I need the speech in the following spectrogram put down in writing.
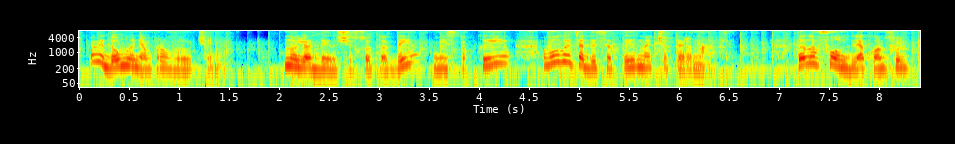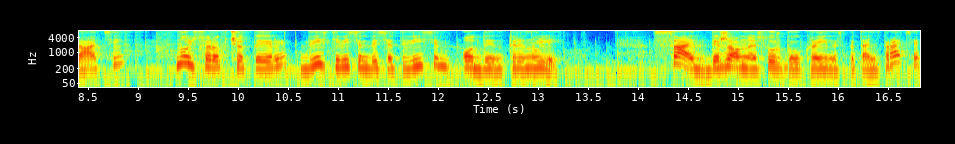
з повідомленням про вручення. 01601, місто Київ, вулиця Десятина, 14. Телефон для консультацій 044 288 130. Сайт Державної служби України з питань праці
